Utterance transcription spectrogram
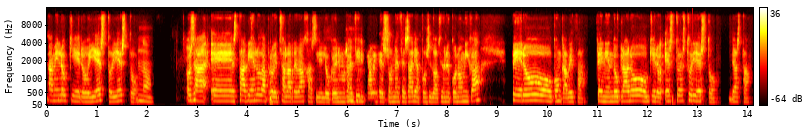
también lo quiero y esto y esto. No. O sea, eh, está bien lo de aprovechar las rebajas y lo que venimos a decir, que a veces son necesarias por situación económica, pero con cabeza, teniendo claro, quiero esto, esto y esto, ya está.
